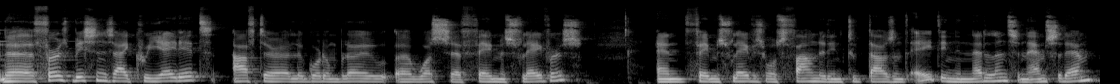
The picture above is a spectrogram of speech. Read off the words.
The first business I created after Le Cordon Bleu uh, was uh, Famous Flavors. And Famous Flavors was founded in 2008 in the Netherlands, in Amsterdam.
